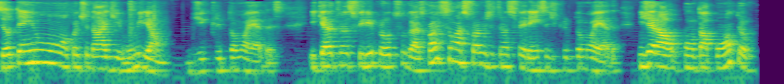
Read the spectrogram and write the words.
se eu tenho uma quantidade, um milhão de criptomoedas e quero transferir para outros lugares, quais são as formas de transferência de criptomoeda? Em geral, ponto a ponto, eu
